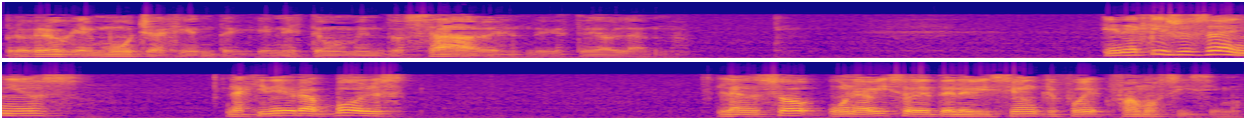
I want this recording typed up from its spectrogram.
Pero creo que hay mucha gente que en este momento sabe de qué estoy hablando. En aquellos años, la Ginebra Bols, lanzó un aviso de televisión que fue famosísimo.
